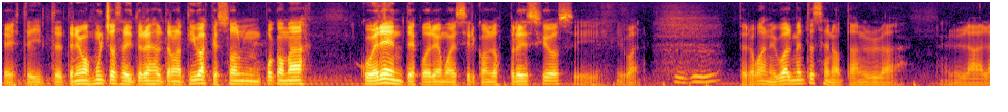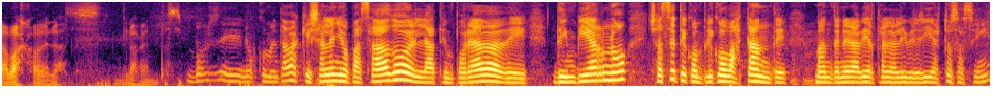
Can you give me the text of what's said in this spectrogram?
este, y tenemos muchas editoriales alternativas que son un poco más coherentes, podríamos decir, con los precios y, bueno. Pero bueno, igualmente se nota la, la, baja de las, las ventas. Vos eh, nos comentabas que ya el año pasado, en la temporada de, de invierno, ya se te complicó bastante mantener abierta la librería. ¿Esto es así?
